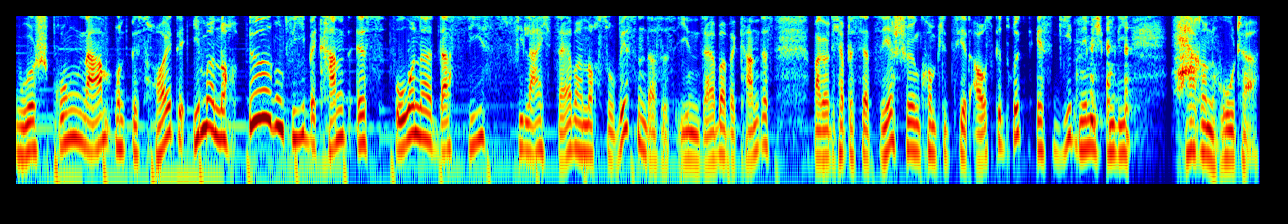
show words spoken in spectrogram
Ursprung nahm und bis heute immer noch irgendwie bekannt ist, ohne dass Sie es vielleicht selber noch so wissen, dass es Ihnen selber bekannt ist. Margot, ich habe das jetzt sehr schön kompliziert ausgedrückt. Es geht nämlich um die Herrenhuter.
